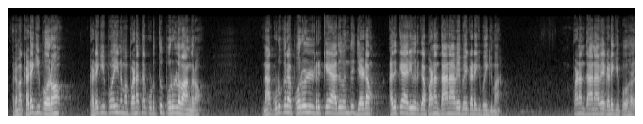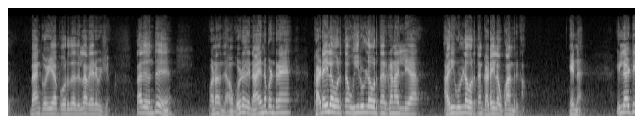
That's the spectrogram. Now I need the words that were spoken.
இப்போ நம்ம கடைக்கு போகிறோம் கடைக்கு போய் நம்ம பணத்தை கொடுத்து பொருளை வாங்குகிறோம் நான் கொடுக்குற பொருள் இருக்கே அது வந்து ஜடம். அதுக்கே அறிவு இருக்கா? பணம் தானாகவே போய் கடைக்கு போய்க்குமா? பணம் தானாகவே கடைக்கு போகாது. பேங்க் வழியாக போகிறது அதெல்லாம் வேறு விஷயம். அது வந்து பணம் அவன் கூட நான் என்ன பண்ணுறேன் கடையில் ஒருத்தன் உயிருள்ள ஒருத்தன் இருக்கானா இல்லையா? அறிவுள்ள ஒருத்தன் கடையில் உட்காந்துருக்கான் என்ன? இல்லாட்டி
